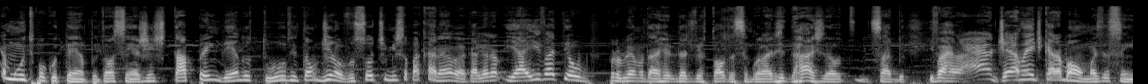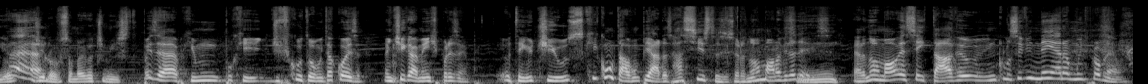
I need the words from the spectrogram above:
É muito pouco tempo. Então, assim, a gente tá aprendendo tudo. Então, de novo, eu sou otimista pra caramba. A galera. E aí vai ter o problema da realidade virtual, da singularidade, da- sabe? E vai. Ah, geralmente que era bom. Mas assim, eu, É. de novo, sou mega otimista. Pois é, porque, porque dificultou muita coisa. Antigamente, por exemplo, eu tenho tios que contavam piadas racistas, isso era normal na vida Sim. deles. Era normal e aceitável, inclusive nem era muito problema.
